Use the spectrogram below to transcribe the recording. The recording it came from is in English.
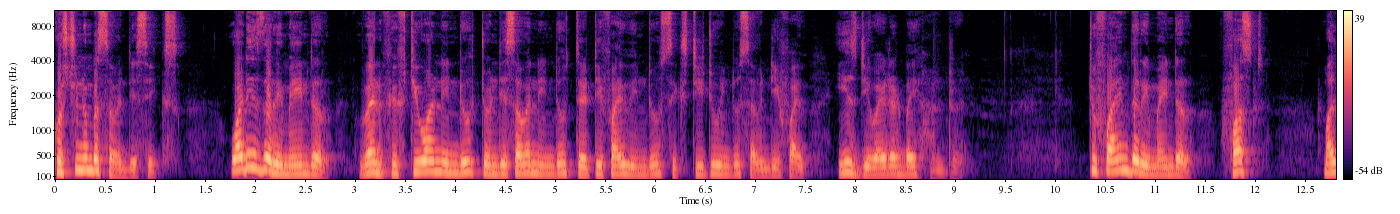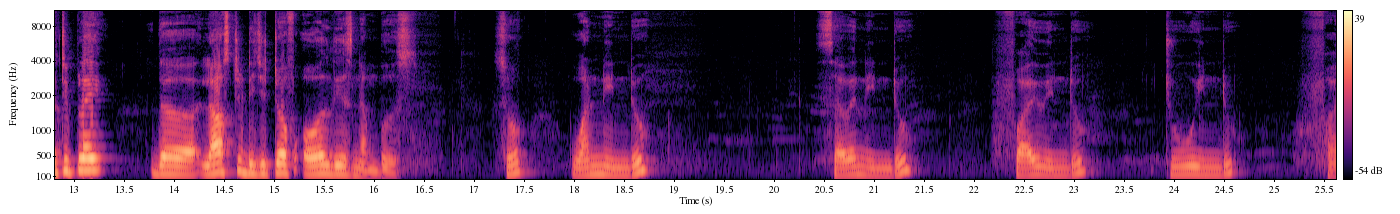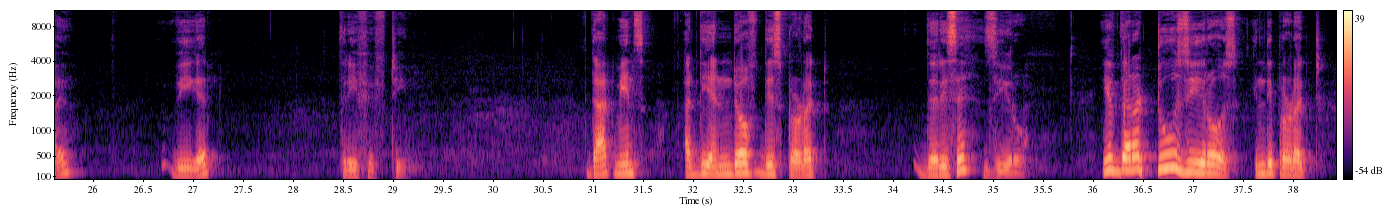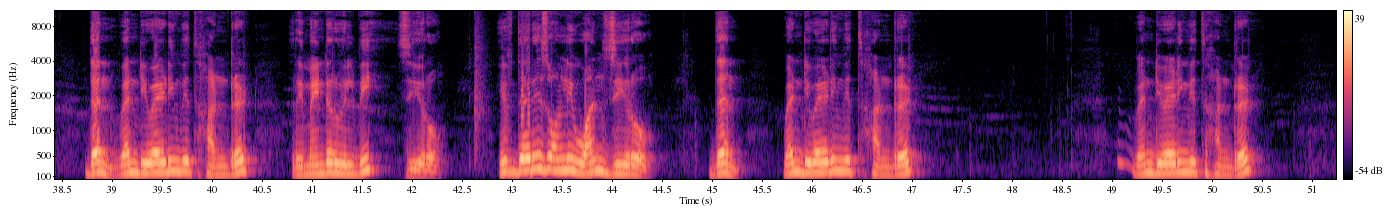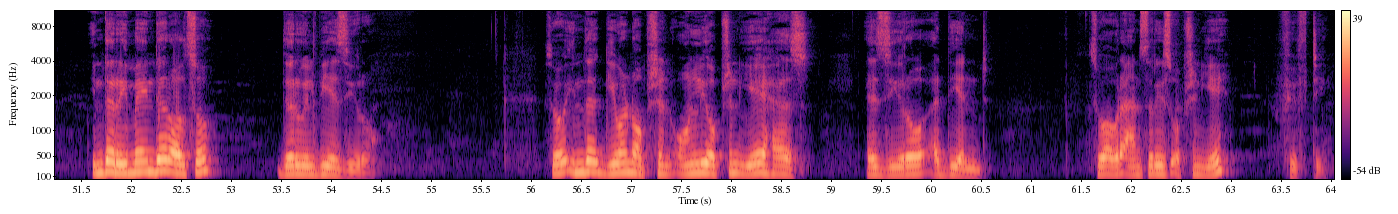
Question number 76. What is the remainder when 51 into 27 into 35 into 62 into 75 is divided by 100? To find the remainder, first multiply the last digit of all these numbers. So 1 into 7 into 5 into 2 into 5 we get 350 that means at the end of this product there is a 0 if there are two zeros in the product then when dividing with 100 remainder will be 0 if there is only one zero then when dividing with 100 when dividing with 100 in the remainder also there will be a 0 so in the given option only option a has a 0 at the end so our answer is option a 50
